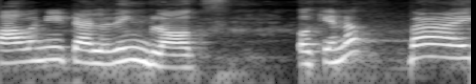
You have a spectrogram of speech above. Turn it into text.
Pavani tailoring vlogs. ఓకేనా? బాయ్.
